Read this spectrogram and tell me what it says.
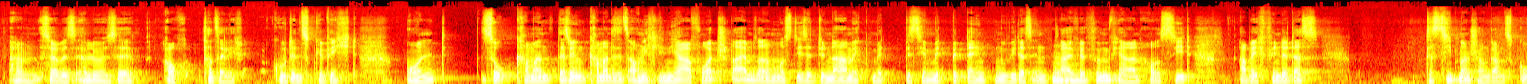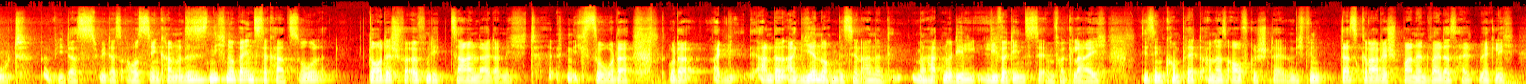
ähm, Serviceerlöse auch tatsächlich gut ins Gewicht. Und so kann man, deswegen kann man das jetzt auch nicht linear fortschreiben, sondern muss diese Dynamik mit bisschen mitbedenken, wie das in drei, mhm. vier, fünf Jahren aussieht. Aber ich finde, dass das sieht man schon ganz gut, wie das, wie das aussehen kann. Und das ist nicht nur bei Instacart so. DoorDash veröffentlicht Zahlen leider nicht, nicht so oder, oder anderen agieren noch ein bisschen anders. Man hat nur die Lieferdienste im Vergleich, die sind komplett anders aufgestellt. Und ich finde das gerade spannend, weil das halt wirklich,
